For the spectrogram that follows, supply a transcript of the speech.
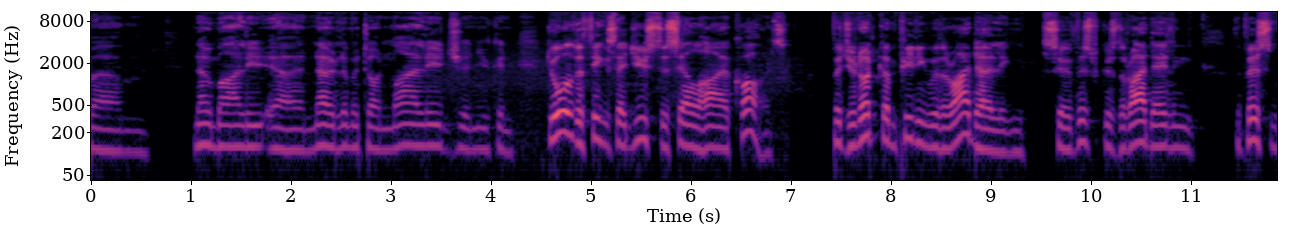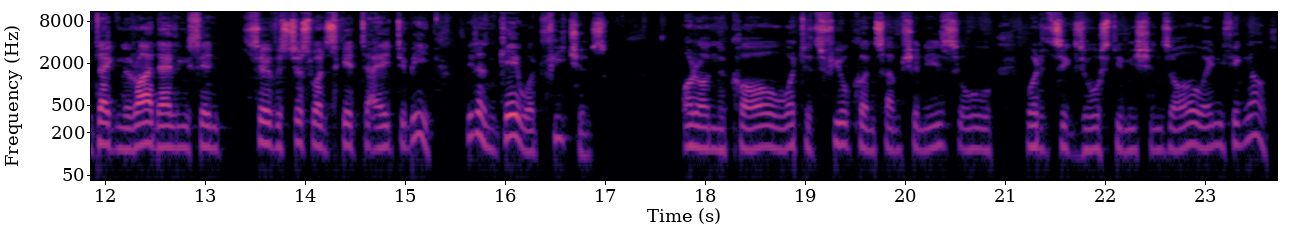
um, no mileage, uh, no limit on mileage, and you can do all the things that used to sell hire cars. But you're not competing with a ride hailing service because the ride hailing, the person taking the ride hailing service just wants to get to A to B. He doesn't care what features. are on the car, or what its fuel consumption is, or what its exhaust emissions are, or anything else.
